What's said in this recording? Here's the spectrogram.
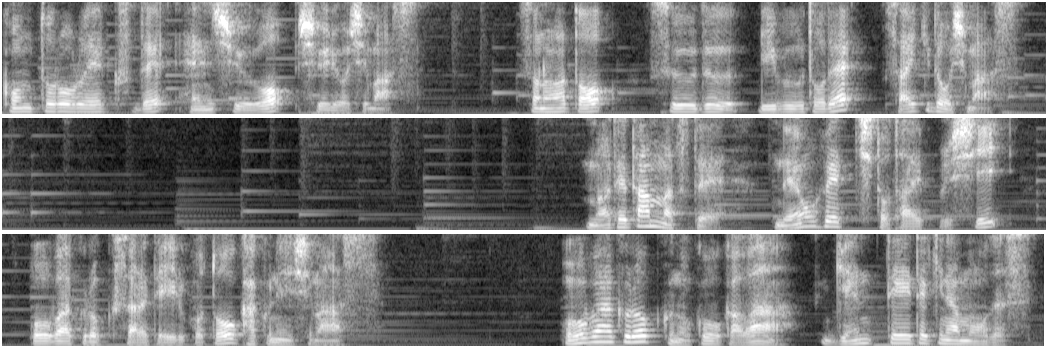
コントロール X で編集を終了します。その後、sudo リブートで再起動します。待て端末で neofetch とタイプし、オーバークロックされていることを確認します。オーバークロックの効果は限定的なものです。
